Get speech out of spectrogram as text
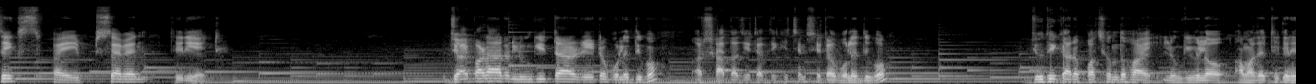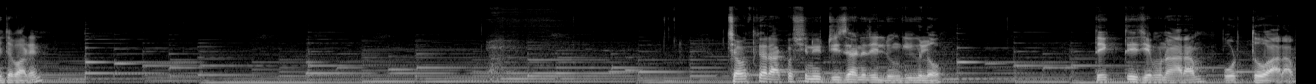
six five seven three eight. জয়পাড়ার লুঙ্গিটার রেটও বলে দিব, আর সাদা যেটা দেখেছেন সেটাও বলে দিব। যদি কারও পছন্দ হয়, লুঙ্গিগুলো আমাদের থেকে নিতে পারেন। চমৎকার আকর্ষণীয় ডিজাইনের এই লুঙ্গিগুলো দেখতে যেমন আরাম, পরতেও আরাম।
